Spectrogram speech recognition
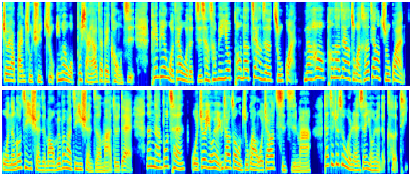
就要搬出去住，因为我不想要再被控制。偏偏我在我的职场上面又碰到这样子的主管，然后碰到这样主管，可是这样主管我能够自己选择吗？我没有办法自己选择嘛，对不对？那难不成我就永远？遇到这种主管，我就要辞职吗？但这就是我人生永远的课题，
